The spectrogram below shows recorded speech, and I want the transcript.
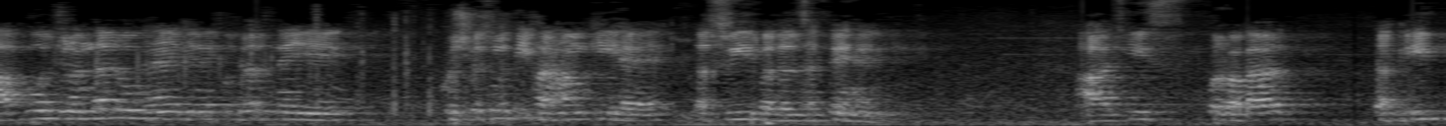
आप वो चुनिंदा लोग हैं जिन्हें कुदरत ने ये खुशकिस्मती फराहम की है, तस्वीर बदल सकते हैं। आज की इस पुरवकार तकरीब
